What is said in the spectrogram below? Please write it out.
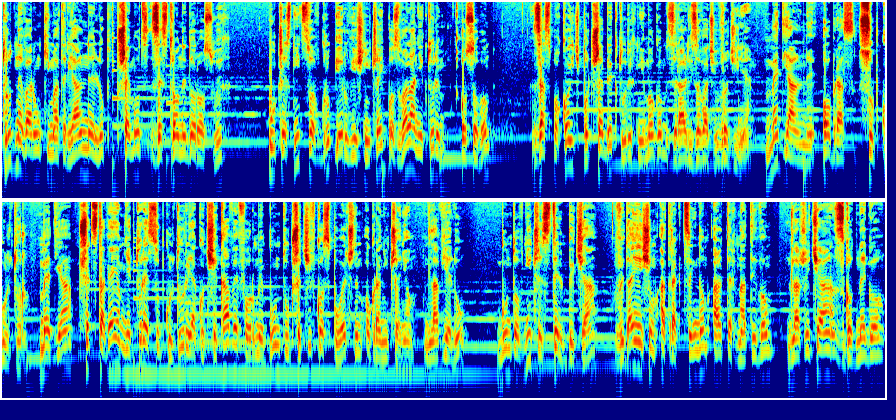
trudne warunki materialne lub przemoc ze strony dorosłych. Uczestnictwo w grupie rówieśniczej pozwala niektórym osobom zaspokoić potrzeby, których nie mogą zrealizować w rodzinie. Medialny obraz subkultur. Media przedstawiają niektóre subkultury jako ciekawe formy buntu przeciwko społecznym ograniczeniom. Dla wielu buntowniczy styl bycia wydaje się atrakcyjną alternatywą dla życia zgodnego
